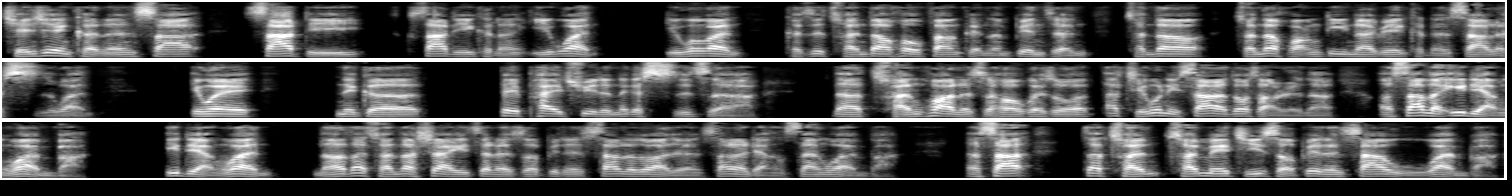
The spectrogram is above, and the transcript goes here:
前线可能杀杀敌，杀敌可能一万。一万，可是传到后方可能变成传到传到皇帝那边可能杀了十万，因为那个被派去的那个使者啊，那传话的时候会说，那请问你杀了多少人呢？啊，杀了一两万吧，一两万，然后再传到下一站的时候变成杀了多少人？杀了两三万吧，那杀再传传没几手变成杀五万吧，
